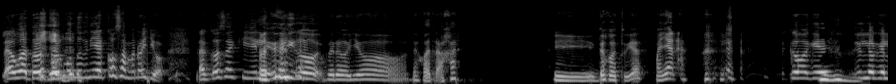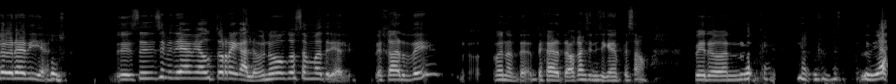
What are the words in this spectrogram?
La agua, todo, todo el mundo tenía cosas menos yo. La cosa es que yo le digo, pero yo dejo de trabajar y dejo de estudiar mañana. Como que es lo que lograría. Se, se me da mi autorregalo, no cosas materiales. Dejar de, bueno, de- dejar de trabajar si ni siquiera he empezado, pero no estudiar.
